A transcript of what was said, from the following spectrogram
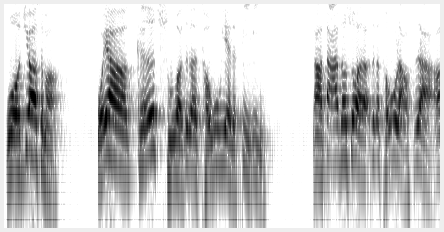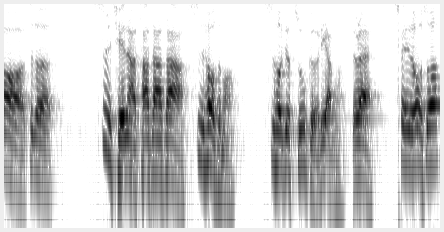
我就要什么？我要革除啊这个投顾业的弊病啊！大家都说这个投顾老师啊，哦，这个事前啊，叉叉叉，事后什么？事后就诸葛亮嘛，对不对？所以我说，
